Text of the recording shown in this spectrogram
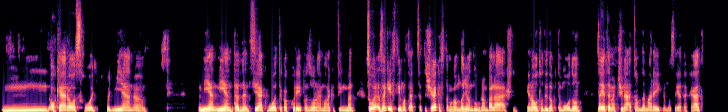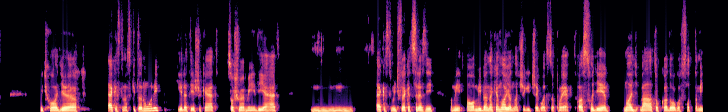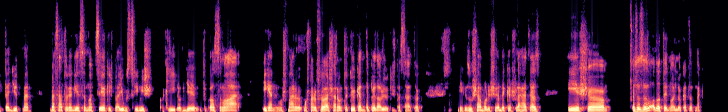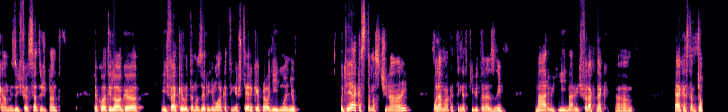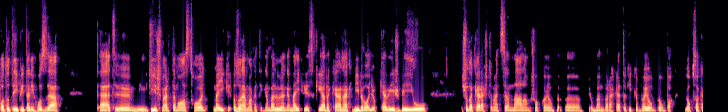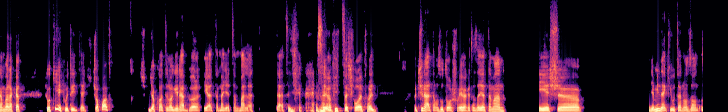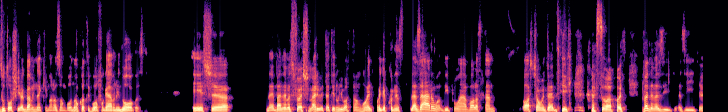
mm, akár az, hogy, hogy milyen, milyen, milyen tendenciák voltak akkor épp az online marketingben. Szóval az egész téma tetszett, és elkezdtem magam nagyon durran beleásni, ilyen autodidakta módon. Az egyetemet csináltam, de már rég nem az érdekelt. Úgyhogy elkezdtem ezt kitanulni, hirdetéseket, social médiát, mm, elkezdtem ügyfeleket szerezni, ami, amiben nekem nagyon nagy segítség volt ez a projekt. Az, hogy én nagy vállalatokkal dolgozhattam itt együtt, mert beszálltak egészen nagy cégek is, például Ustream is, aki ugye azt hiszem, á, igen, most már, most már felvásároltak őket, de például ők is beszálltak. Még az USA-ból is érdekes lehet ez. És ez, ez adott egy nagy löketet nekem az ügyfélszerzésben gyakorlatilag így felkerültem azért így a marketinges térképre, hogy így mondjuk. Úgyhogy elkezdtem ezt csinálni, online marketinget kivitelezni, már ügy, így már ügyfeleknek. Elkezdtem csapatot építeni hozzá, tehát kiismertem azt, hogy melyik, az online marketingen belül engem melyik részek érdekelnek, mibe vagyok kevésbé jó, és oda kerestem egyszerűen nálam sokkal jobb, jobb embereket, akik ebben jobb, jobbak, jobb szakembereket. És akkor kiépült így egy csapat, és gyakorlatilag én ebből éltem egyetem mellett. Tehát hogy ez nagyon vicces volt, hogy, hogy csináltam az utolsó éveket az egyetemen, és ugye mindenki után azon, az utolsó években mindenki már azon gondolkodt, hogy hol fog elmenni dolgozni. És de bennem ez föl sem merült, tehát én úgy voltam, hogy, hogy akkor én ezt lezárom a diplomával, aztán azt sem, mint eddig. szóval, hogy bennem ez így, ez így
